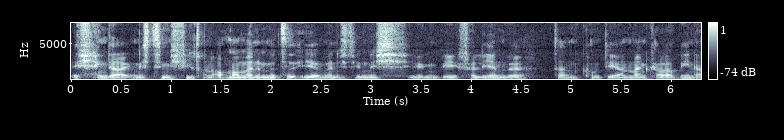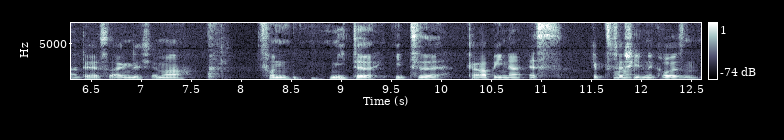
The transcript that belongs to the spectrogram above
ich hänge da eigentlich ziemlich viel dran. Auch mal meine Mütze hier, wenn ich die nicht irgendwie verlieren will, dann kommt die an meinen Karabiner. Der ist eigentlich immer von Nite, Ite, Karabiner S. Gibt es verschiedene Größen.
